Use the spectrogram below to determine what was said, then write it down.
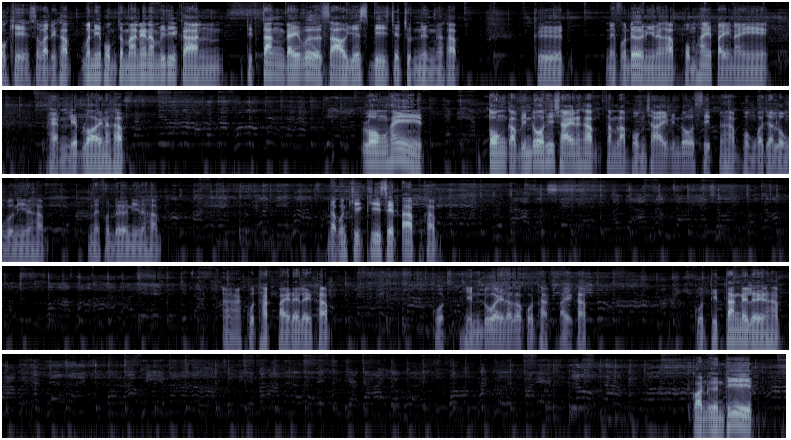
โอเค สวัสดีครับ วันนี้ผมจะมาแนะนำวิธีการติดตั้ง Diver Sound USB 7.1 นะครับ คือในโฟลเดอร์นี้นะครับ ผมให้ไปในแผ่นเรียบร้อยนะครับ ลงให้ตรงกับ Windows ที่ใช้นะครับสำหรับผมใช้ Windows 10 นะครับ ผมก็จะลงตัวนี้นะครับ ในโฟลเดอร์นี้นะครับ ดับเบิลคลิกที่ Setup ครับ อ่ากดถัดไปได้เลยครับ กดเห็นด้วยแล้วก็กดถัดไปครับ กดติดตั้งได้เลยนะครับ ก่อนอื่นที่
